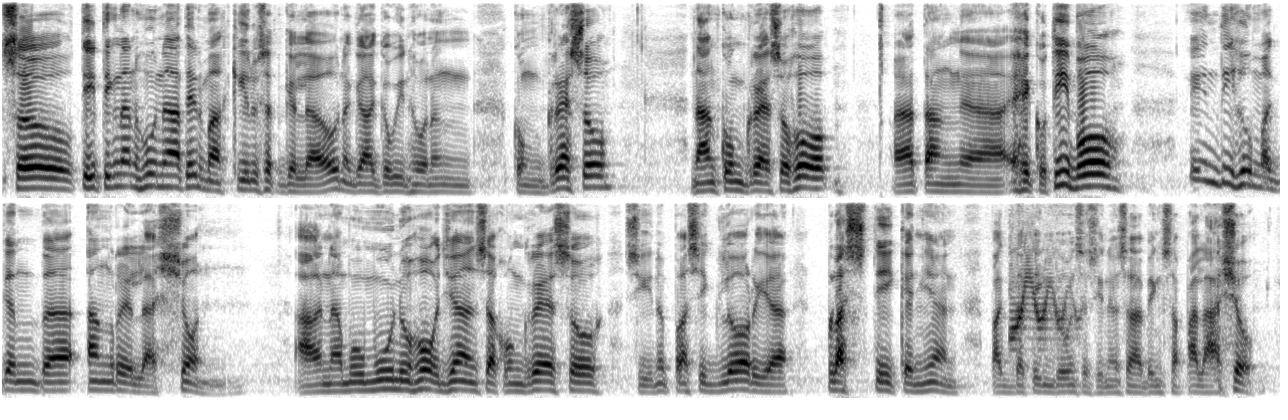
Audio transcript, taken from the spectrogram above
So, titingnan ho natin mga kilos at galaw na gagawin ho ng Kongreso, na ang Kongreso ho at ang ah, ehekutibo, eh, hindi ho maganda ang relasyon. Ang namumuno ho dyan sa Kongreso, sino pa si Gloria, plastikan yan pagdating doon sa sinasabing sa palasyo.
